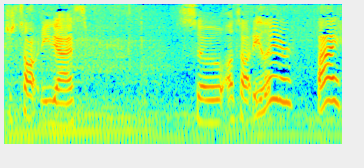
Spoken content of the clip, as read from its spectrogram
just talk to you guys. So I'll talk to you later. Bye.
